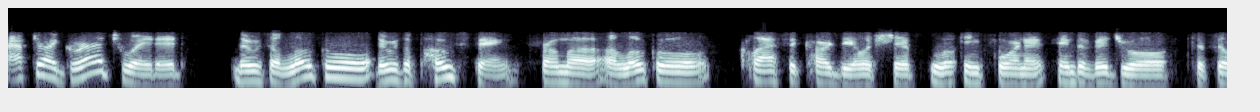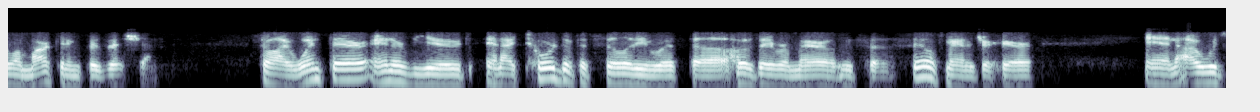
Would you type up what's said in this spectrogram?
after I graduated, there was a local, there was a posting from a, a local classic car dealership looking for an individual to fill a marketing position. So I went there, interviewed, and I toured the facility with uh, Jose Romero, who's the sales manager here. And I was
